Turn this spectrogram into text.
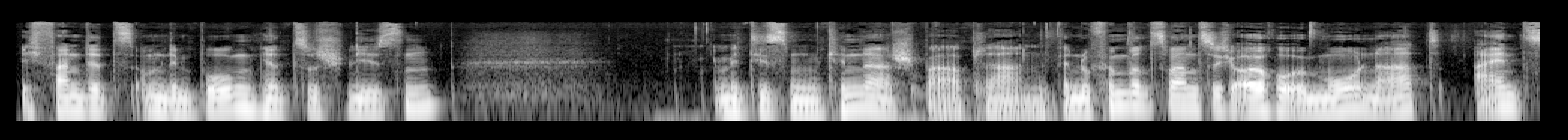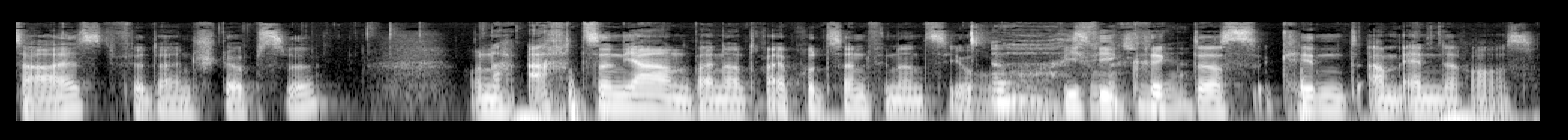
Ich fand jetzt, um den Bogen hier zu schließen, mit diesem Kindersparplan. Wenn du 25 Euro im Monat einzahlst für deinen Stöpsel und nach 18 Jahren bei einer 3% Finanzierung, Oh, wie viel kriegt wieder. das Kind am Ende raus?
